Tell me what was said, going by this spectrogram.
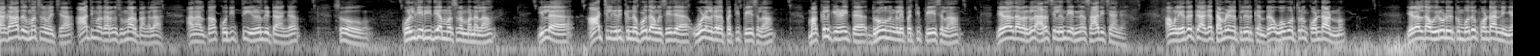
தகாத விமர்சனம் வச்சா அதிமுகக்காரங்க சும்மா இருப்பாங்களா? அதனால தான் கொதித்து எழுந்துட்டாங்க. ஸோ கொள்கை ரீதியாக விமர்சனம் பண்ணலாம். இல்லை ஆட்சியில் இருக்கின்ற பொழுது அவங்க செய்த ஊழல்களை பற்றி பேசலாம். மக்களுக்கு இழைத்த துரோகங்களை பற்றி பேசலாம். ஜெயலலிதா அவர்கள் அரசியலேருந்து என்ன சாதித்தாங்க அவங்களை எதற்காக தமிழகத்தில் இருக்கின்ற ஒவ்வொருத்தரும் கொண்டாடணும்? ஜெயலலிதா உயிரோடு இருக்கும்போதும் கொண்டாடினீங்க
